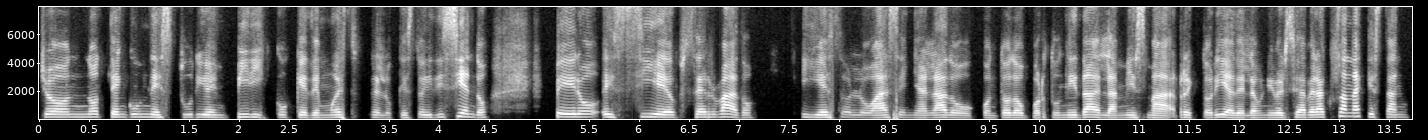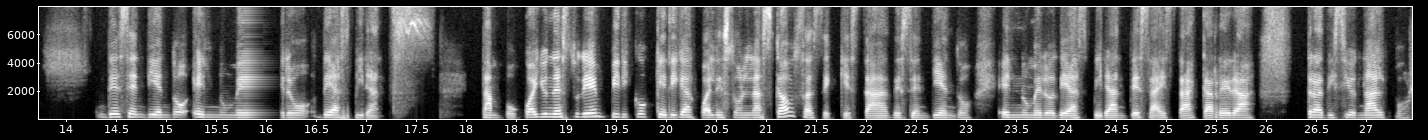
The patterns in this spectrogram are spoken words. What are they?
yo no tengo un estudio empírico que demuestre lo que estoy diciendo, pero eh, sí he observado, y eso lo ha señalado con toda oportunidad la misma rectoría de la Universidad Veracruzana, que están descendiendo el número de aspirantes tampoco hay un estudio empírico que diga cuáles son las causas de que está descendiendo el número de aspirantes a esta carrera tradicional, por,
